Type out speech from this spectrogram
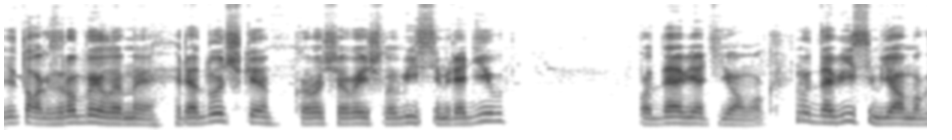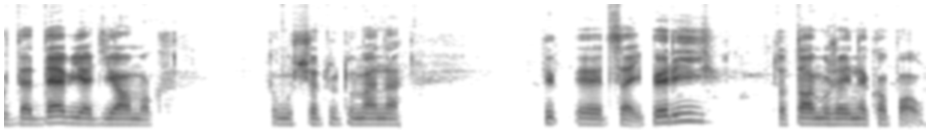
І так, зробили ми рядочки. Коротше, вийшло 8 рядів по 9 ямок. Ну, де 8 ямок, де 9 ямок. Тому що тут у мене е, цей перій, то там уже й не копав.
